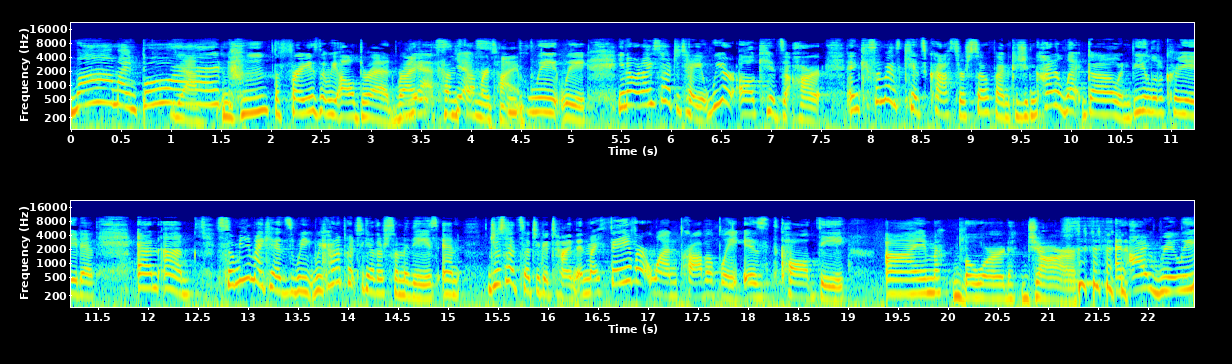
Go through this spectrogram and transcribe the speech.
Mom, I'm bored. Yeah. Mm -hmm. The phrase that we all dread, right? Yes, Come yes, summertime. Completely. You know, and I just have to tell you, we are all kids at heart. And sometimes kids' crafts are so fun because you can kind of let go and be a little creative. And um, so me and my kids, we, we kind of put together some of these and just had such a good time. And my favorite one probably is called the I'm bored jar. and I really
